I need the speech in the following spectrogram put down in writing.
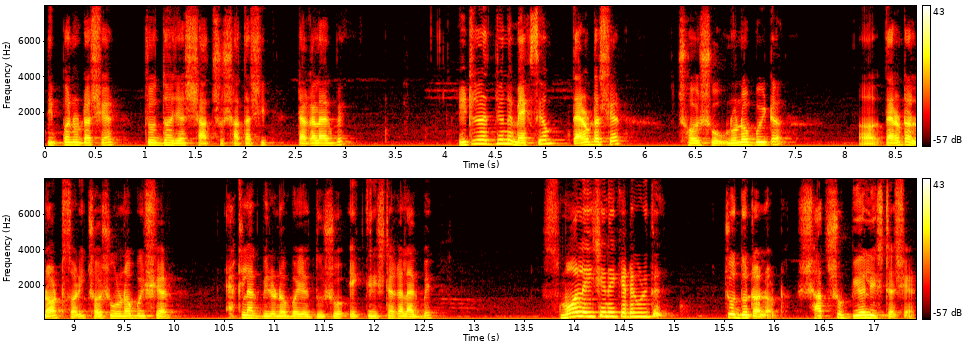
তিপ্পান্নটা শেয়ার চোদ্দ হাজার সাতশো সাতাশি টাকা লাগবে। রিটেলারের জন্য ম্যাক্সিমাম তেরোটা শেয়ার ছয়শো উননব্বইটা তেরোটা লট সরি ছয়শো উননব্বই শেয়ার এক লাখ বিরানব্বই হাজার দুশো একত্রিশ টাকা লাগবে। স্মল এইচ এন আই ক্যাটাগরিতে চোদ্দোটা লট, সাতশো বিয়াল্লিশটা শেয়ার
